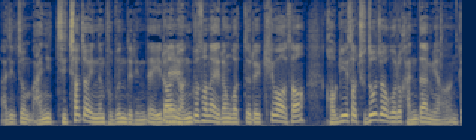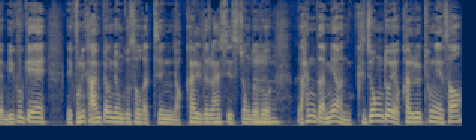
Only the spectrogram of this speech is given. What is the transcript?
아직 좀 많이 뒤쳐져 있는 부분들인데 이런 네. 연구소나 이런 것들을 키워서 거기서 주도적으로 간다면 그러니까 미국의 국립감염병연구소 같은 역할들을 할 수 있을 정도로 음. 한다면 그 정도 역할을 통해서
